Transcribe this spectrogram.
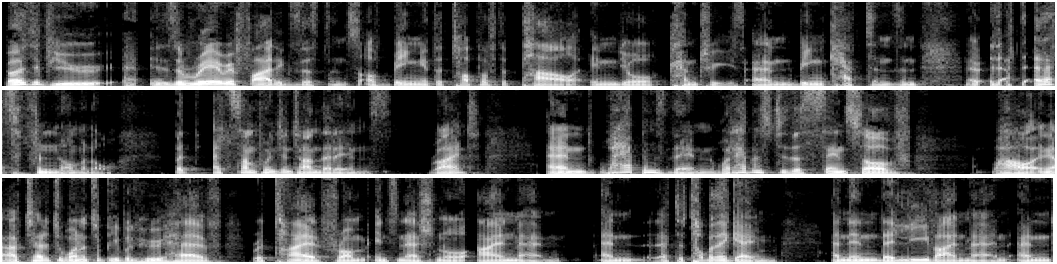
both of you is a rarefied existence of being at the top of the pile in your countries and being captains, and uh, that, that's phenomenal. But at some point in time, that ends, right? And what happens then? What happens to the sense of wow? I've chatted to one or two people who have retired from international Ironman and at the top of their game, and then they leave Ironman and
